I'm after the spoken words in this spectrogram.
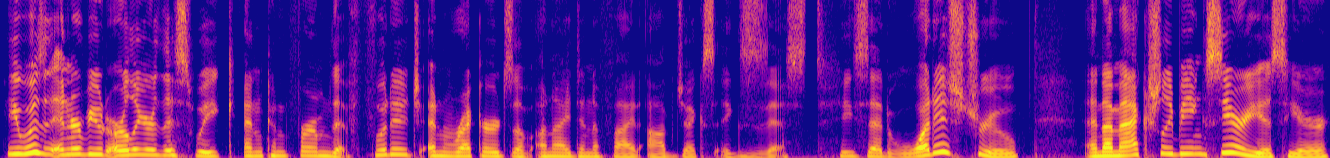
he was interviewed earlier this week and confirmed that footage and records of unidentified objects exist. He said, What is true, and I'm actually being serious here,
